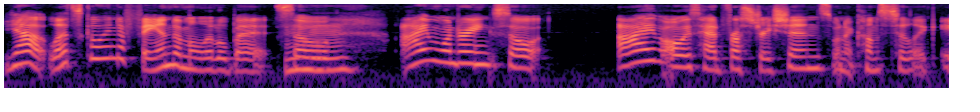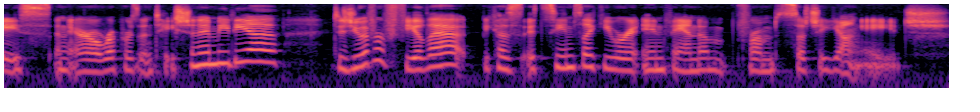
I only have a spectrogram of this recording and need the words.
yeah let's go into fandom a little bit so Mhm. i'm wondering so i've always had frustrations when it comes to like ace and aro representation in media did you ever feel that because it seems like you were in fandom from such a young age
